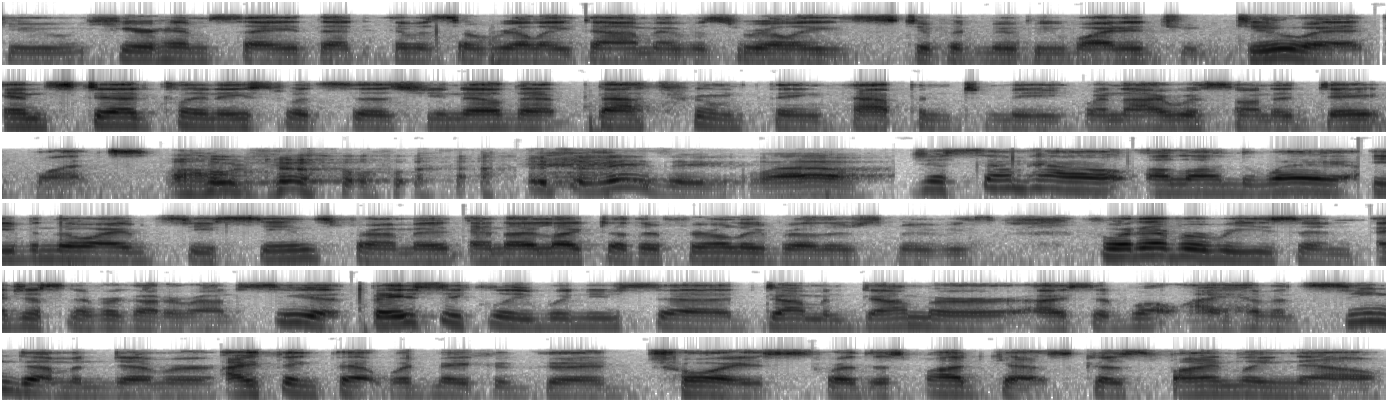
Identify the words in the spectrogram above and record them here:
to hear him say that it was a really dumb, it was a really stupid movie. Why did you do it? Instead, Clint Eastwood says, You know, that bathroom thing happened to me when I was on a date once. Oh no. it's amazing. Wow. Just somehow along the way, even though I would see scenes from it and I liked other Farrelly Brothers movies, for whatever reason, I just never got around to see it. Basically, when you said Dumb and Dumber, I said, Well, I haven't seen Dumb and Dumber. I think that would make a good choice for this podcast because finally now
